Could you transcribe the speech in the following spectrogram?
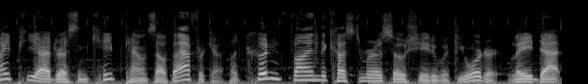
IP address in Cape Town, South Africa, but couldn't find the customer associated with the order. Laydat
